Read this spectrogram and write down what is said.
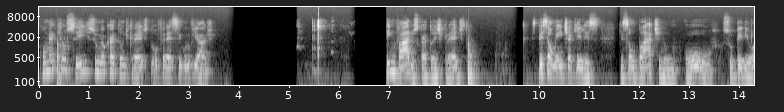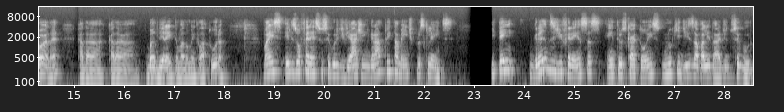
como é que eu sei se o meu cartão de crédito oferece seguro viagem? Tem vários cartões de crédito especialmente aqueles que são Platinum ou superior, né? Cada, cada bandeira aí tem uma nomenclatura, mas eles oferecem o seguro de viagem gratuitamente para os clientes. E tem grandes diferenças entre os cartões no que diz a validade do seguro.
